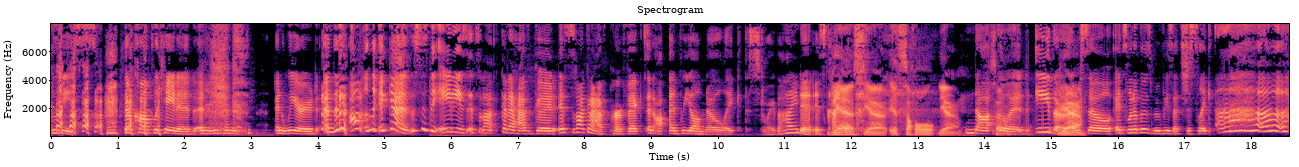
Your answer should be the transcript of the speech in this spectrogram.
Movies, they're complicated and we can and weird. And this and like, again, this is the '80s. It's not gonna have good. It's not gonna have perfect. And uh, and we all know like the story behind it is kind of. yes. of Yeah. It's a whole. Yeah. not So, good either. Yeah. So it's one of those movies that's just like ah,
